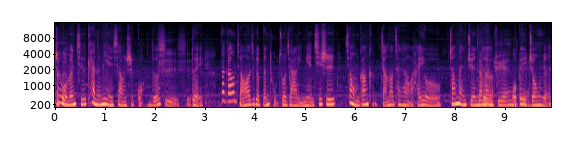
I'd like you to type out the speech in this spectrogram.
就我们其实看的面向是广的。是是，对。那刚刚讲到这个本土作家里面，其实像我们刚刚讲到蔡康永，还有张曼娟的《我辈中人》，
